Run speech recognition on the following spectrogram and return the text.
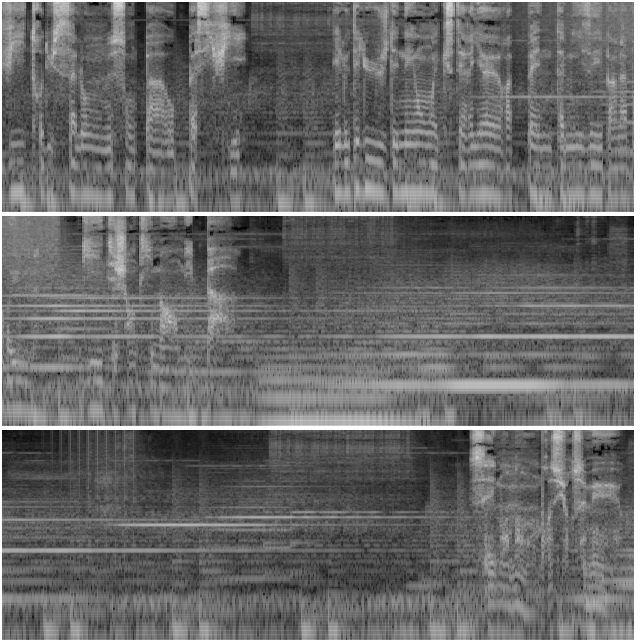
Vitres du salon ne sont pas opacifiées et le déluge des néons extérieurs à peine tamisé par la brume guide gentiment mes pas. C'est mon ombre sur ce mur.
